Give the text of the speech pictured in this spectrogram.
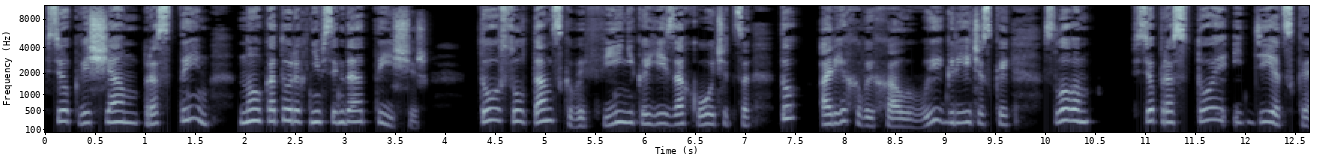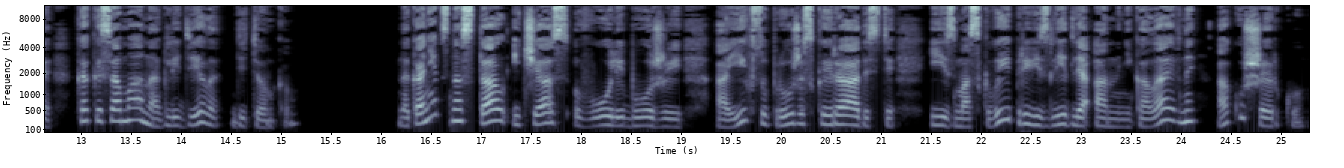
все к вещам простым, но которых не всегда отыщешь, то султанского финика ей захочется, то ореховой халвы греческой, словом, все простое и детское, как и сама она глядела детенком. Наконец настал и час воли Божией, а их супружеской радости, и из Москвы привезли для Анны Николаевны акушерку.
